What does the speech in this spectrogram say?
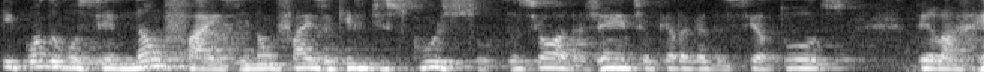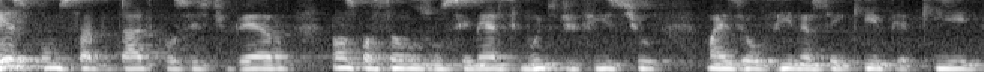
E quando você não faz e não faz aquele discurso, diz assim: olha, gente, eu quero agradecer a todos pela responsabilidade que vocês tiveram. Nós passamos um semestre muito difícil, mas eu vi nessa equipe aqui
